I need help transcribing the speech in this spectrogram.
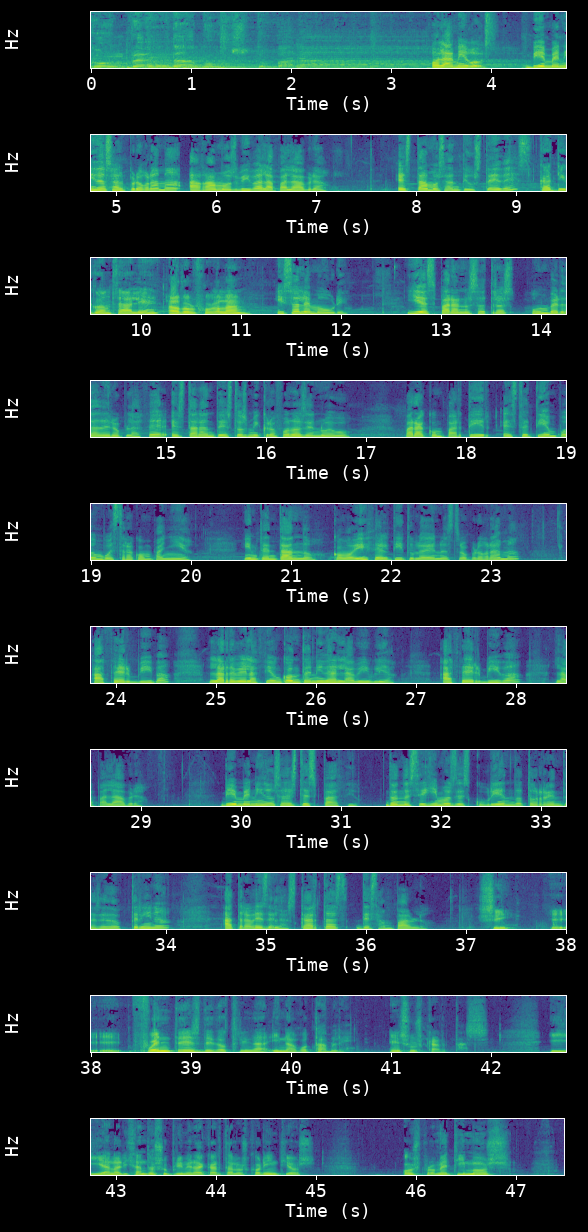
comprendamos tu palabra. Hola amigos, bienvenidos al programa Hagamos viva la palabra. Estamos ante ustedes Katy González. Adolfo Galán. y Sole Moure. Y es para nosotros un verdadero placer estar ante estos micrófonos de nuevo, para compartir este tiempo en vuestra compañía, intentando, como dice el título de nuestro programa, hacer viva la revelación contenida en la Biblia, hacer viva la palabra. Bienvenidos a este espacio, donde seguimos descubriendo torrentes de doctrina a través de las cartas de San Pablo. Sí, eh, fuentes de doctrina inagotable en sus cartas. Y analizando su primera carta a los Corintios, os prometimos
